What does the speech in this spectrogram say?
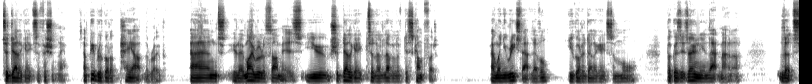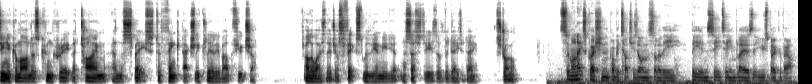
to delegate sufficiently. And people have got to pay out the rope. And, you know, my rule of thumb is you should delegate to the level of discomfort. And when you reach that level, you've got to delegate some more because it's only in that manner that senior commanders can create the time and the space to think actually clearly about the future. Otherwise, they're just fixed with the immediate necessities of the day to day struggle. So, my next question probably touches on some of the B and C team players that you spoke about,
